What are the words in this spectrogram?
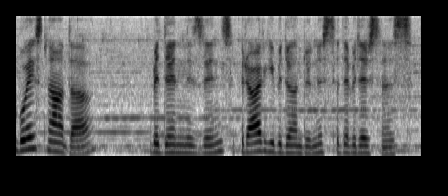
Bu esnada bedeninizin spiral gibi döndüğünü hissedebilirsiniz.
